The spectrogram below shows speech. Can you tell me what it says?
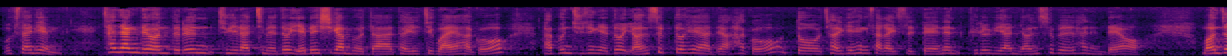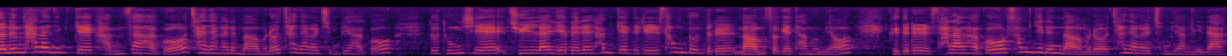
목사님, 찬양대원들은 주일 아침에도 예배 시간보다 더 일찍 와야 하고 바쁜 주중에도 연습도 해야 돼- 하고 또 절기 행사가 있을 때에는 그를 위한 연습을 하는데요. 먼저는 하나님께 감사하고 찬양하는 마음으로 찬양을 준비하고 또 동시에 주일날 예배를 함께 드릴 성도들을 마음속에 담으며 그들을 사랑하고 섬기는 마음으로 찬양을 준비합니다.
